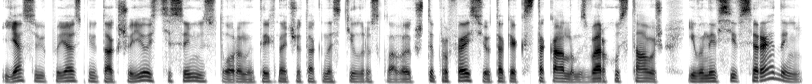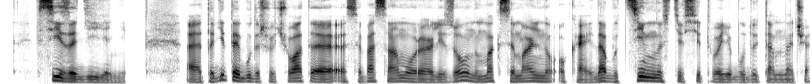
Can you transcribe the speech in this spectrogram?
я собі пояснюю так, що є ось ці сильні сторони, ти їх наче так на стіл розклав. Якщо ти професію, так як стаканом зверху ставиш, і вони всі всередині, всі задіяні, е, тоді ти будеш відчувати е, себе самореалізовано, максимально окей. Да? Бо цінності всі твої будуть там, наче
